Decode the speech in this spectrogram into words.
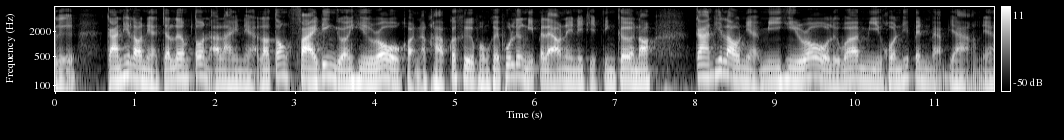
หรือการที่เราเนี่ยจะเริ่มต้นอะไรเนี่ย เราต้อง finding your hero ก่อนนะครับ ก็คือผมเคยพูดเรื่องนี้ไปแล้วใน Native Thinker เนาะ การที่เราเนี่ยมีฮีโร่หรือว่ามีคนที่เป็นแบบอย่างเนี่ย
